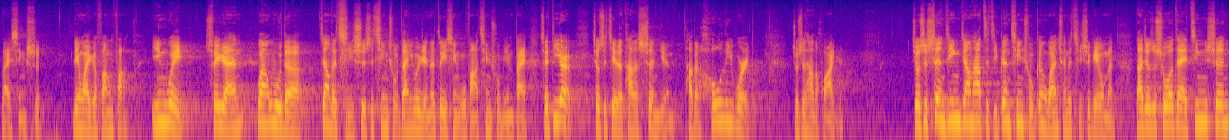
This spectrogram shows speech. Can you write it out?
来行事。另外一个方法，因为虽然万物的这样的启示是清楚，但因为人的罪性无法清楚明白，所以第二就是借着他的圣言，他的 Holy Word，就是他的话语，就是圣经将他自己更清楚、更完全的启示给我们。那就是说，在今生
